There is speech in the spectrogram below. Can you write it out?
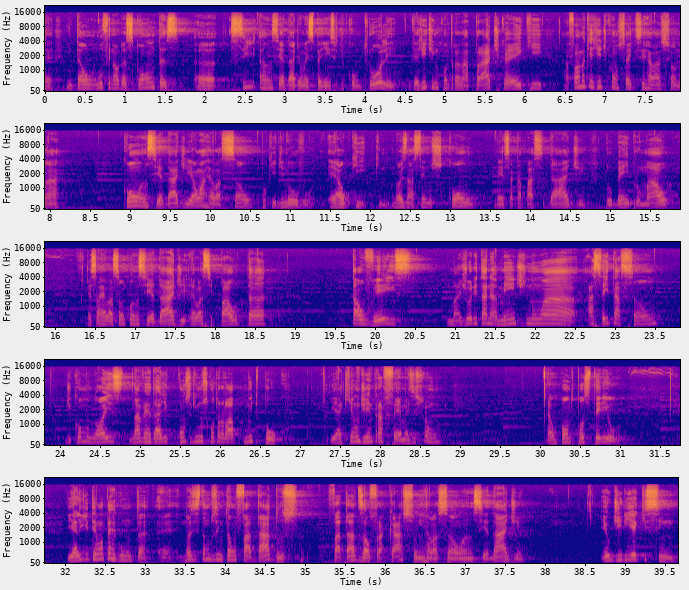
Né? Então, no final das contas, uh, se a ansiedade é uma experiência de controle, o que a gente encontra na prática é que a forma que a gente consegue se relacionar com a ansiedade é uma relação, porque, de novo, é algo que, que nós nascemos com, né, essa capacidade para o bem e para o mal. Essa relação com a ansiedade, ela se pauta, talvez, majoritariamente, numa aceitação de como nós, na verdade, conseguimos controlar muito pouco. E aqui é onde entra a fé, mas isso é um, é um ponto posterior. E ali tem uma pergunta: é, nós estamos então fadados, fadados ao fracasso em relação à ansiedade? Eu diria que sim.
